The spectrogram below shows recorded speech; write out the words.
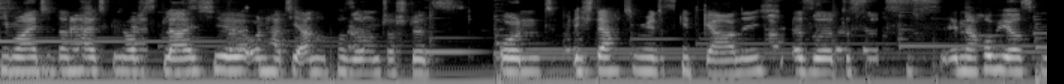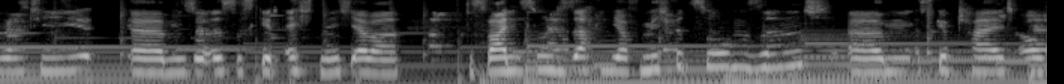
die meinte dann halt genau das Gleiche und hat die andere Person unterstützt. Und ich dachte mir, das geht gar nicht. Also, dass das in der Hobbyhaus-Community ähm, so ist, das geht echt nicht. Aber das waren jetzt nur die Sachen, die auf mich bezogen sind. Ähm, es gibt halt auch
